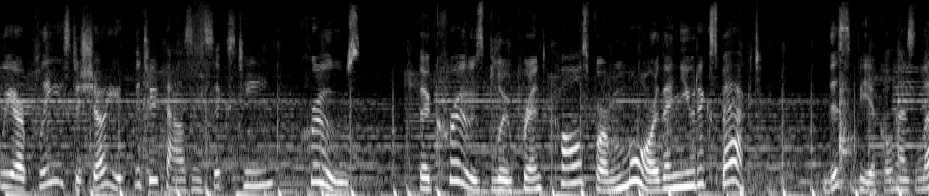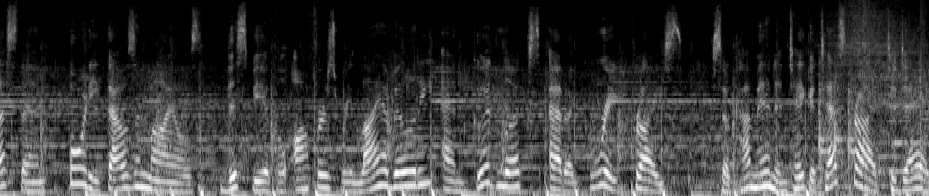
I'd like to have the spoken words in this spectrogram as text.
We are pleased to show you the 2016 Cruze. The Cruze blueprint calls for more than you'd expect. This vehicle has less than 40,000 miles. This vehicle offers reliability and good looks at a great price. So come in and take a test drive today.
